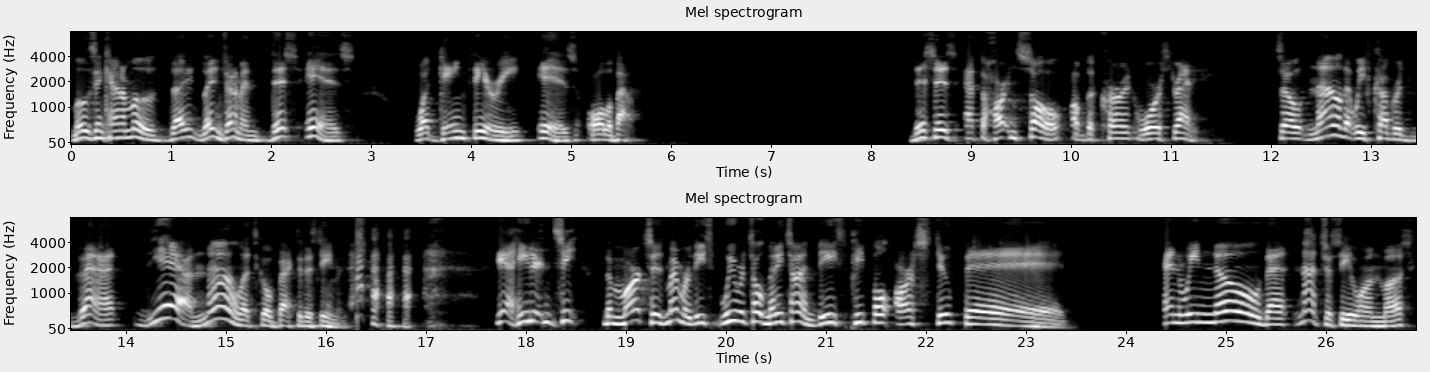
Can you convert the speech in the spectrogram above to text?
Moves and counter moves. Ladies and gentlemen, this is what game theory is all about. This is at the heart and soul of the current war strategy. So now that we've covered that, yeah, now let's go back to this demon. yeah, he didn't see the Marxists. Remember, these we were told many times these people are stupid, and we know that not just Elon Musk,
